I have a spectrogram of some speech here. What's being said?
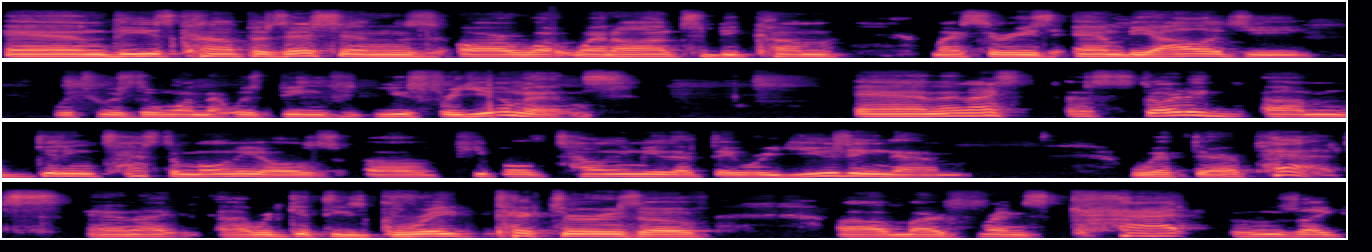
And these compositions are what went on to become my series Ambiology, which was the one that was being used for humans. And then I started um, getting testimonials of people telling me that they were using them with their pets. And I, I would get these great pictures of uh, my friend's cat, who's like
